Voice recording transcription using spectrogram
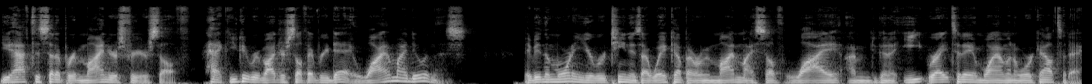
You have to set up reminders for yourself. Heck, you can remind yourself every day why am I doing this? Maybe in the morning, your routine is I wake up, I remind myself why I'm going to eat right today and why I'm going to work out today.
